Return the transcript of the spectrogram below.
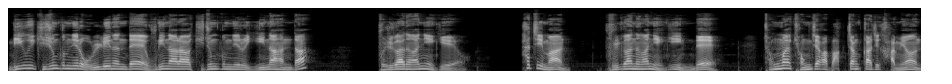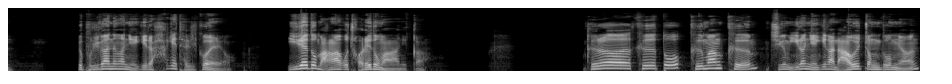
미국이 기준금리를 올리는데 우리나라가 기준금리를 인하한다? 불가능한 얘기예요. 하지만 불가능한 얘기인데 정말 경제가 막장까지 가면 그 불가능한 얘기를 하게 될 거예요. 이래도 망하고 저래도 망하니까. 그러 그또 그만큼 지금 이런 얘기가 나올 정도면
